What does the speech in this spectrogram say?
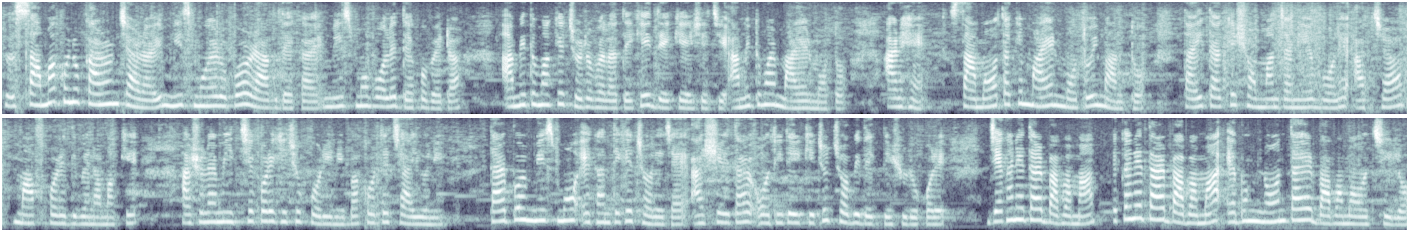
সামা কোনো কারণ ছাড়াই মিস মোয়ের ওপর রাগ দেখায়। মিস মো বলে, দেখো বেটা, আমি তোমাকে ছোটোবেলা থেকেই দেখে এসেছি, আমি তোমার মায়ের মতো। আর হ্যাঁ সামাও তাকে মায়ের মতোই মানত, তাই তাকে সম্মান জানিয়ে বলে আচ্ছা মাফ করে দিবেন আমাকে। আসলে আমি ইচ্ছে করে কিছু করিনি বা করতে চাইও নি তারপর মিস মো এখান থেকে চলে যায় আর সে তার অতীতের কিছু ছবি দেখতে শুরু করে। যেখানে তার বাবা মা, এখানে তার বাবা মা এবং নন তায়ের বাবা মাও ছিল।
